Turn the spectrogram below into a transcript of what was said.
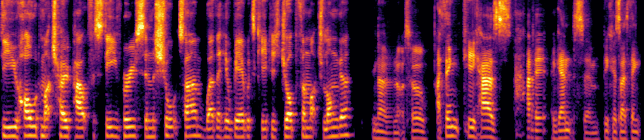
Do you hold much hope out for Steve Bruce in the short term, whether he'll be able to keep his job for much longer? No, not at all. I think he has had it against him because I think,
